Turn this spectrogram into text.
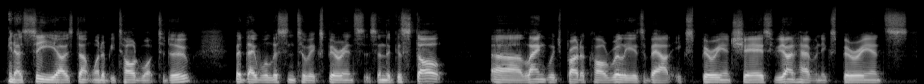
you know, CEOs don't want to be told what to do, but they will listen to experiences. And the Gestalt uh, language protocol really is about experience shares. If you don't have an experience,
